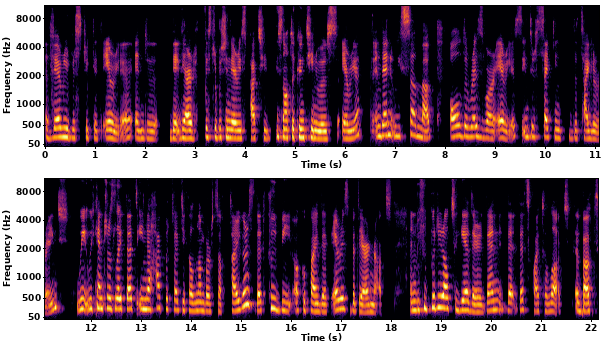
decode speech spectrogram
a very restricted area and uh, their distribution area is patchy. It's not a continuous area. And then we sum up all the reservoir areas intersecting the tiger range. We, we can translate that in a hypothetical numbers of tigers that could be occupying that areas, but they are not. And if you put it all together, then that, that's quite a lot, about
